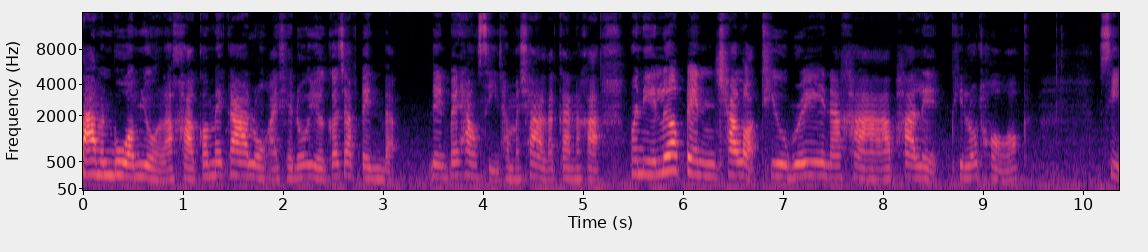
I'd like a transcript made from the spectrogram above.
ตามันบวมอยู่นะคะ ก็ไม่กล้าลง eye shadow เยอะก็จะเป็นแบบเน้นไปทางสีธรรมชาติแล้วกันนะคะ วันนี้เลือกเป็น Charlotte Tilbury นะคะ palette Pillow Talk สี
